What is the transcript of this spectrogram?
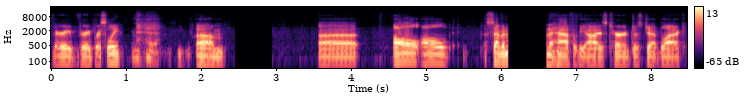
very very bristly. Um, uh, all all seven and a half of the eyes turn just jet black,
